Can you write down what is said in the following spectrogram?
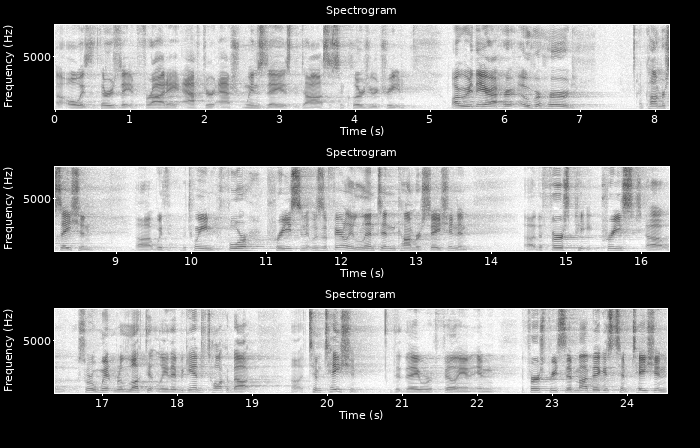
Uh, always the Thursday and Friday after Ash Wednesday is the diocesan clergy retreat. And while we were there, I heard, overheard a conversation uh, with between four priests, and it was a fairly Lenten conversation. And uh, the first p- priest uh, sort of went reluctantly. They began to talk about temptation that they were feeling. And the first priest said, My biggest temptation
